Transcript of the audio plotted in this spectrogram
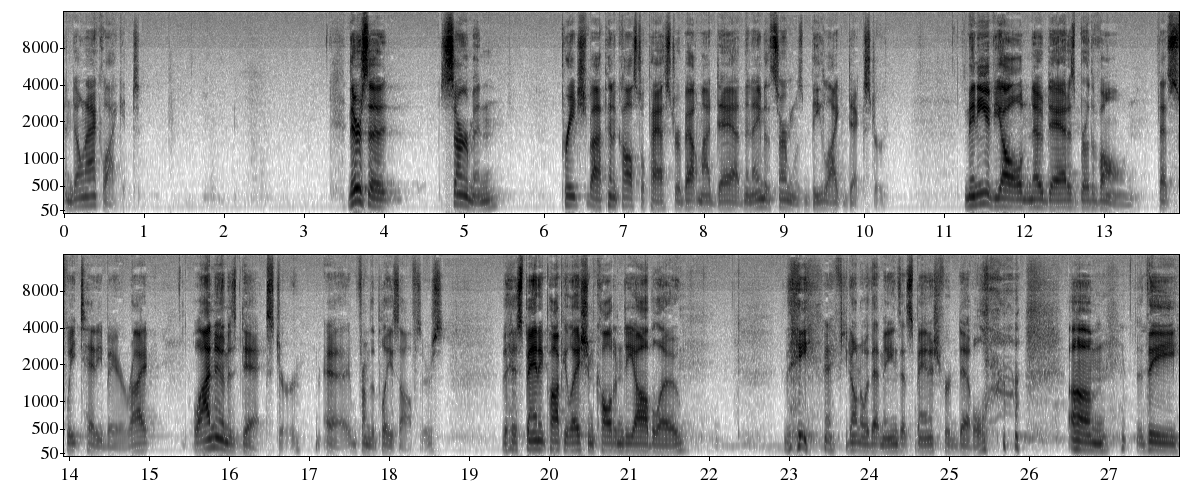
and don't act like it. There's a sermon preached by a Pentecostal pastor about my dad. The name of the sermon was Be Like Dexter. Many of y'all know dad as Brother Vaughn, that sweet teddy bear, right? Well, I knew him as Dexter uh, from the police officers. The Hispanic population called him Diablo. The, if you don't know what that means, that's Spanish for devil. um, the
